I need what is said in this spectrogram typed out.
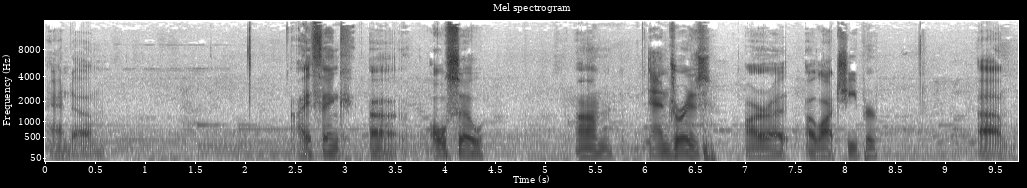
and um, I think also um, Androids are a lot cheaper. Um,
